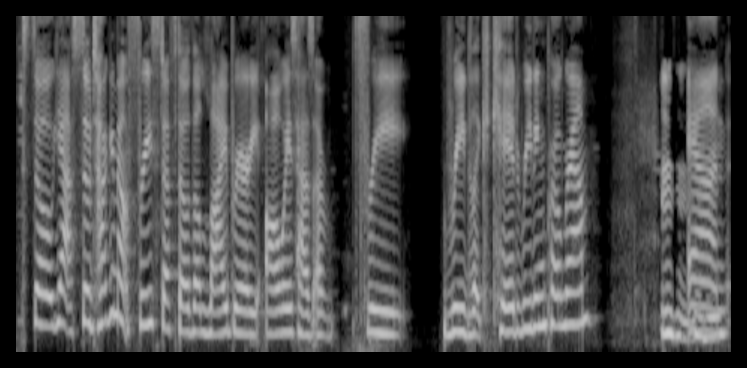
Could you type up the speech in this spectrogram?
so yeah, so talking about free stuff though, the library always has a free read like kid reading program. Mhm. And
